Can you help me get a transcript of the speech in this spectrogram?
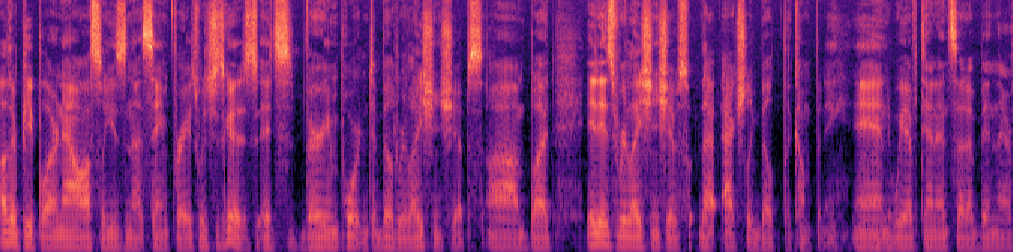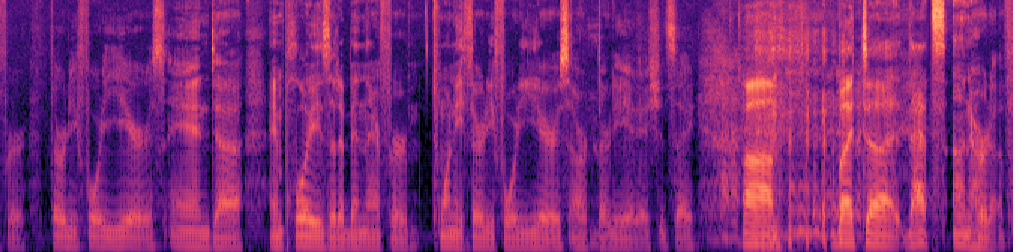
other people are now also using that same phrase, which is good. It's, it's very important to build relationships, um, but it is relationships that actually built the company. And we have tenants that have been there for 30, 40 years, and uh, employees that have been there for 20, 30, 40 years, or 38, I should say. Um, but uh, that's unheard of.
